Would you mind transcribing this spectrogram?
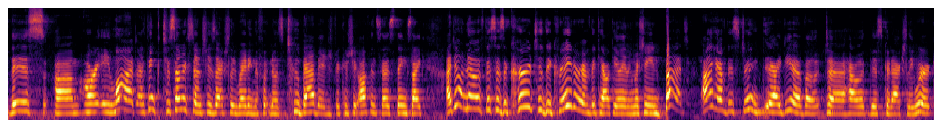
this, um, or a lot, I think to some extent she's actually writing the footnotes to Babbage because she often says things like, I don't know if this has occurred to the creator of the calculating machine, but I have this idea about uh, how this could actually work.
